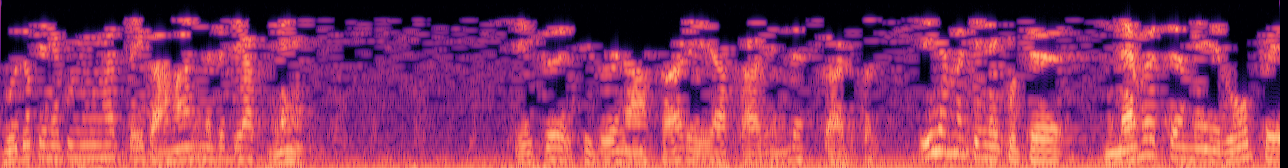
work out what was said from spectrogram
බුදු කෙනෙකුන්වත් ඒක අහන්නට දෙයක් නැහැ. ඒක සිදුවෙන ආකාරය ඒ ආකාරයෙන් දැක්කාට කලින්. එහෙම කෙනෙකුට නැවත මේ රූපය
